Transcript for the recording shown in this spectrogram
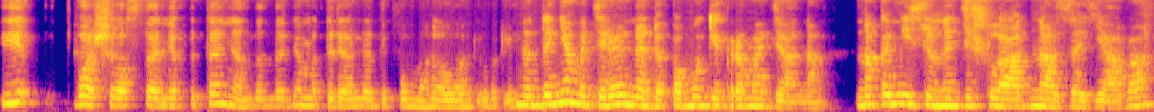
І ваше останнє питання надання матеріальної допомоги, Алла Григорівна. Надання матеріальної допомоги громадянам. На комісію надійшла одна заява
